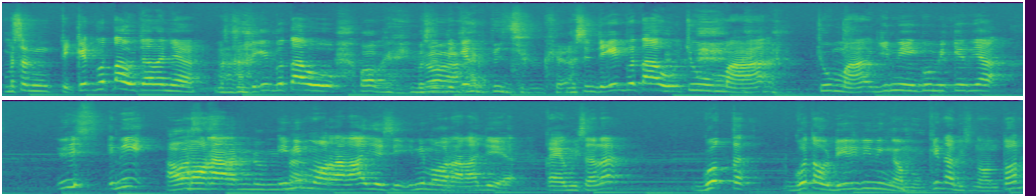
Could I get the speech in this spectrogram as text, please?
Mesen tiket gue tahu caranya, mesen tiket gue tahu, Oke, Mesin gua tiket- ngerti juga. mesin tiket gue tahu. Cuma, cuma gini gue mikirnya ini ini Awas moral, ini moral aja sih, ini moral aja ya. Kayak misalnya gue ke gue tahu diri nih nggak mungkin abis nonton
